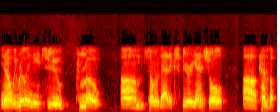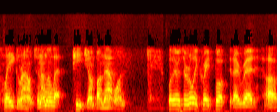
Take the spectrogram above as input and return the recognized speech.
you know, we really need to promote um, some of that experiential uh, kind of the playgrounds. And I'm going to let Pete jump on that one. Well, there was a really great book that I read uh,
